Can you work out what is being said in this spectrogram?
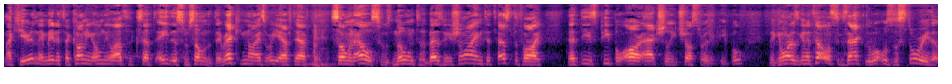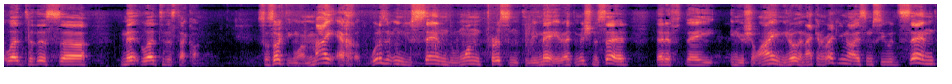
makir, and they made a takani only allowed to accept edus from someone that they recognize, or you have to have someone else who's known to the Bezdin Yishalayim to testify that these people are actually trustworthy people. The Gemara is going to tell us exactly what was the story that led to this uh, led to this takani. So Gemara, my echad. What does it mean? You send one person to be made, right? The Mishnah said that if they in Yerushalayim, you know, they're not going to recognize him, so you would send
